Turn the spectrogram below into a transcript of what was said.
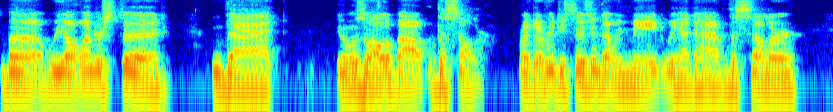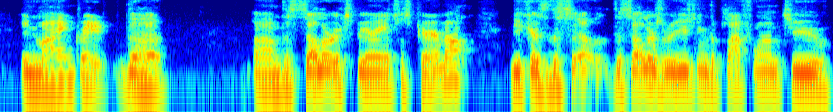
but we all understood that it was all about the seller, right? Every decision that we made, we had to have the seller in mind, right? The um, the seller experience was paramount because the the sellers were using the platform to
